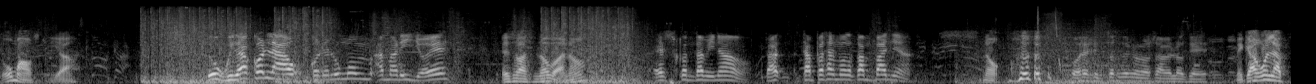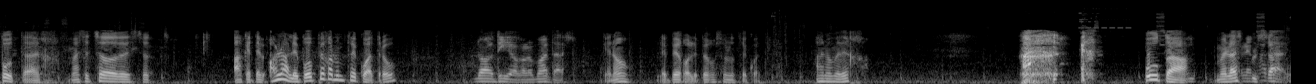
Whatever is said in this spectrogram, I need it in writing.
Toma, hostia. Tú, cuidado con, la, con el humo amarillo, eh. Es gas nova, ¿no? Es contaminado. ¿Te ha- te has pasado el modo campaña? No. Pues entonces no lo sabes lo que es. me cago en la puta. Me has hecho de eso. Ah, que te... Hola, ¿le puedo pegar un C4? No, tío, que lo matas. Que no. Le pego, le pego solo un C4. Ah, no me deja. Puta. Me lo has Le expulsado.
